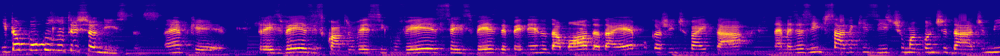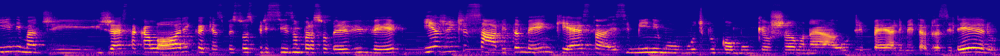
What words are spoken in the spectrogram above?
E tão poucos nutricionistas, né? Porque três vezes, quatro vezes, cinco vezes, seis vezes, dependendo da moda, da época, a gente vai estar. Tá, né? Mas a gente sabe que existe uma quantidade mínima de ingesta calórica que as pessoas precisam para sobreviver. E a gente sabe também que esta, esse mínimo múltiplo comum que eu chamo, né, o tripé alimentar brasileiro,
